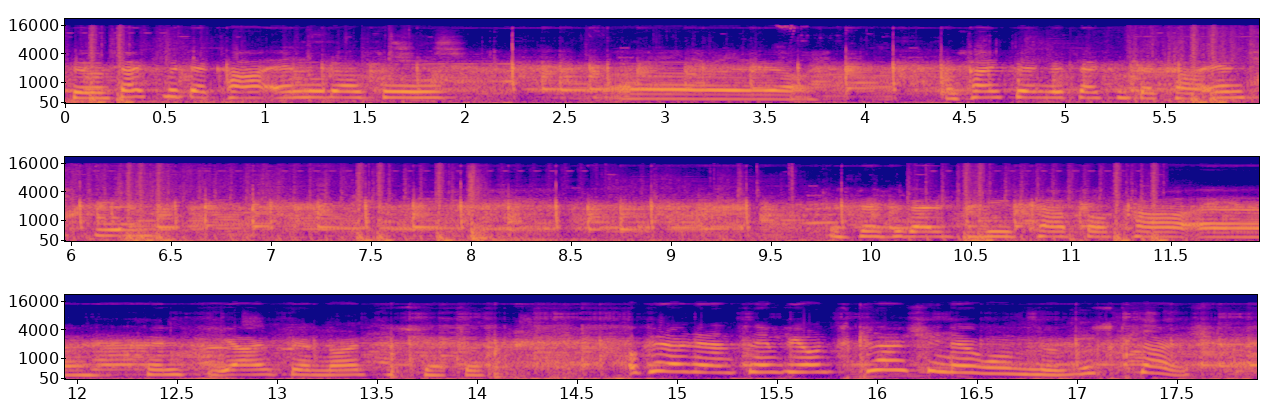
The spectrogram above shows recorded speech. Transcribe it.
spielen. Vielleicht mit der KN oder so. Äh, ja. Wahrscheinlich werden wir gleich mit der KN spielen. Das wäre sogar die KVK, äh, wenn ich die 194 hätte. Okay Leute, dann sehen wir uns gleich in der Runde. Bis gleich.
